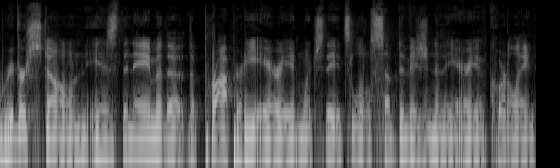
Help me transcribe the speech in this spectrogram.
Riverstone is the name of the, the property area in which the, it's a little subdivision of the area of Coeur d'Alene.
